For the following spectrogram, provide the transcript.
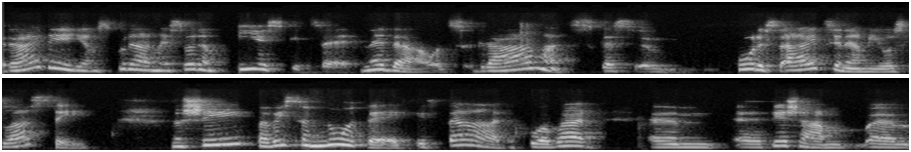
raidījums, kurā mēs varam ieskicēt nedaudz grāmatas, kas, kuras aicinām jūs lasīt. Nu, šī pavisam noteikti ir tāda, ko var um, tiešām um,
